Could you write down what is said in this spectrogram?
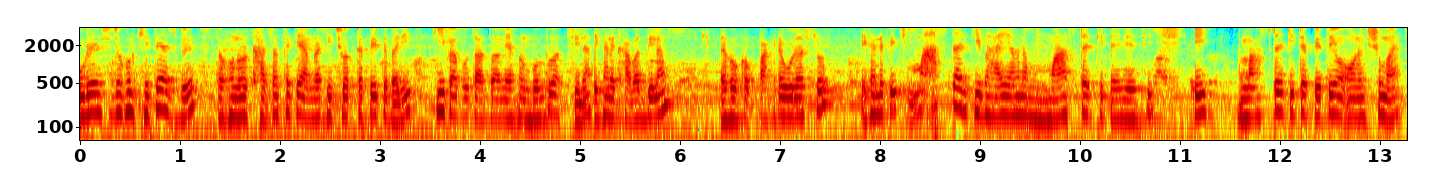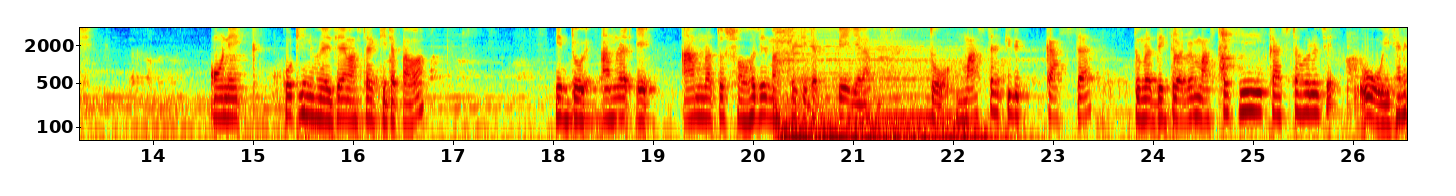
উড়ে এসে যখন খেতে আসবে, তখন ওর খাঁচা থেকে আমরা কিছু একটা পেতে পারি। কী পাবো তা তো আমি এখন বলতে পারছি না। এখানে খাবার দিলাম। দেখো পাখিটা উড়ে আসলো। এখানে পেয়েছি মাস্টার কি ভাই? আমরা মাস্টার কি পেয়ে গেছি। এই মাস্টার কিটা পেতে অনেক সময় অনেক কঠিন হয়ে যায় মাস্টার কিটা পাওয়া। কিন্তু আমরা আমরা তো সহজে মাস্টার কিটা পেয়ে গেলাম। তো মাস্টার কির কাজটা তোমরা দেখতে পারবে। মাস্টার কি কাজটা হলো যে, ও এখানে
